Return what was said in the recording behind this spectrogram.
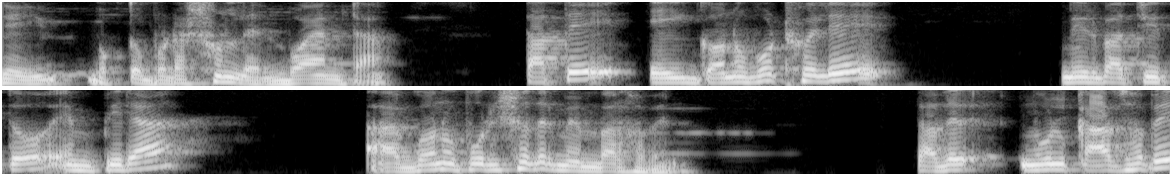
যেই বক্তব্যটা শুনলেন, বয়ানটা তাতে এই গণভোট হইলে নির্বাচিত এমপিরা গণপরিষদের মেম্বার হবেন। তাদের মূল কাজ হবে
